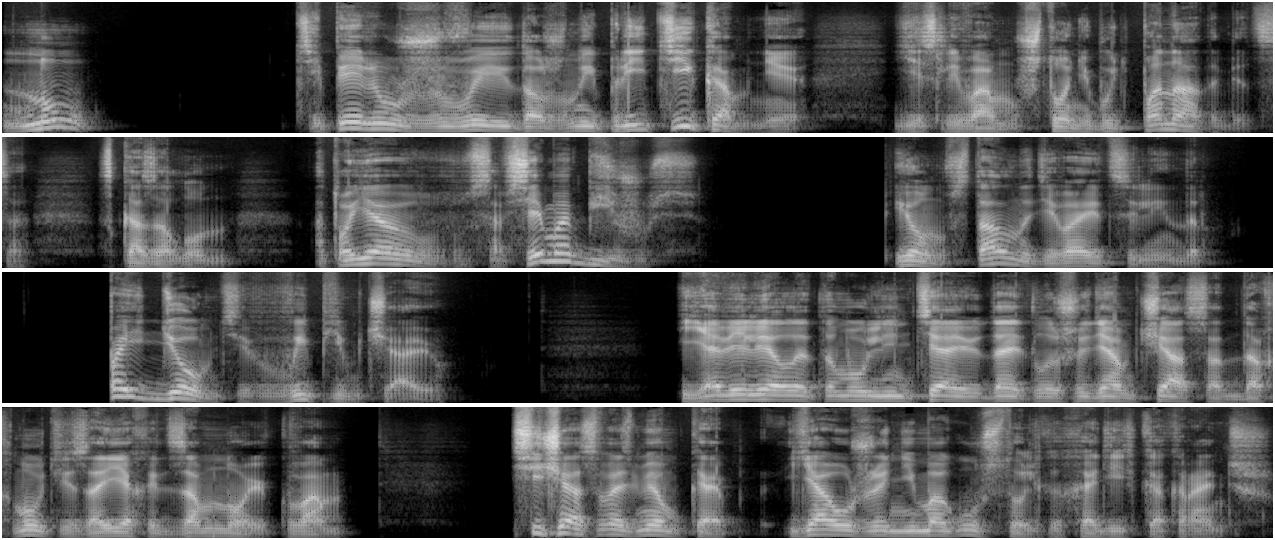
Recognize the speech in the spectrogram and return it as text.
«Ну, теперь уж вы должны прийти ко мне, если вам что-нибудь понадобится», — сказал он, — «а то я совсем обижусь». И он встал, надевая цилиндр. «Пойдемте, выпьем чаю». Я велел этому лентяю дать лошадям час отдохнуть и заехать за мною к вам. Сейчас возьмем кэп. Я уже не могу столько ходить, как раньше.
